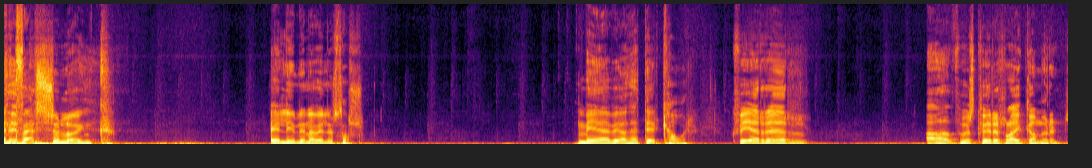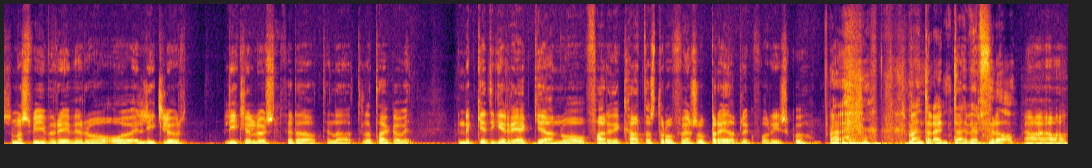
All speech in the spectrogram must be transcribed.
en þeir- hversu laung er líflina Viljarsdórs með við að þetta er káir hver er að, þú veist, hver er hrægamurinn sem að svífur yfir og, og er líklegur líkleg lausn fyrir þá til að, til að taka við þeim get ekki rekið hann og farið í katastrófu eins og breyðablík fór í sko sem þetta endaði vel fyrir þá já, já.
